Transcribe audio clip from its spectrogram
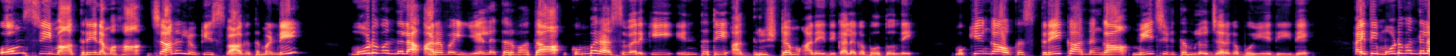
ఓం శ్రీ మాత్రే నమ. ఛానల్లోకి స్వాగతమండి. మూడు వందల అరవై ఏళ్ళ తర్వాత కుంభరాశి వారికి ఇంతటి అదృష్టం అనేది కలగబోతుంది. ముఖ్యంగా ఒక స్త్రీ కారణంగా మీ జీవితంలో జరగబోయేది ఇదే. అయితే మూడు వందల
